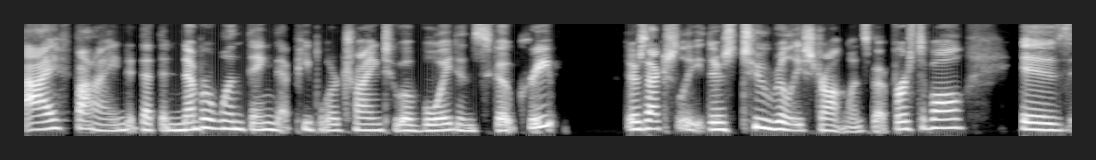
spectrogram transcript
I find that the number one thing that people are trying to avoid in scope creep, there's actually there's two really strong ones. But first of all, is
